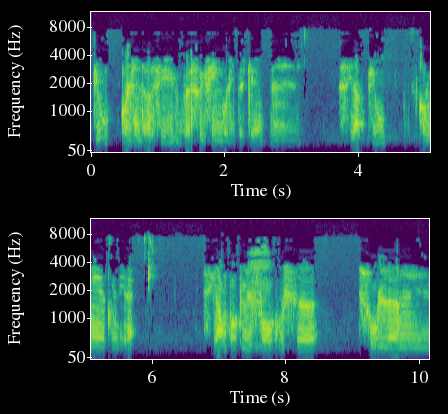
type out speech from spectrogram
più concentrarsi verso i singoli perché mm, si ha più come, come, dire si ha un po' più il focus sul, um,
